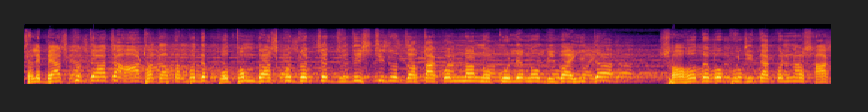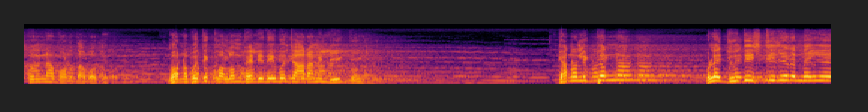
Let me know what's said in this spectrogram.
তাহলে ব্যাসকূট দেওয়া আছে আট হাজার। তার মধ্যে প্রথম ব্যাসকূট হচ্ছে যুধিষ্ঠির জাতা কন্যা নকুলেন, বিবাহিতা, সহদেব, পূজিতা কন্যা সা কন্যা বরদাবদে গণপতি কলম ফেলে দিয়ে বলছে, আর আমি লিখব না। কেন লিখবেন না? বলে, যুধিষ্ঠিরের মেয়ে,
